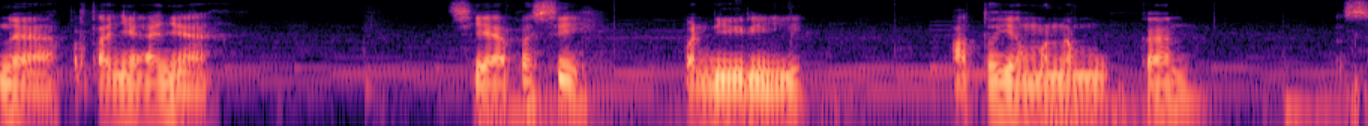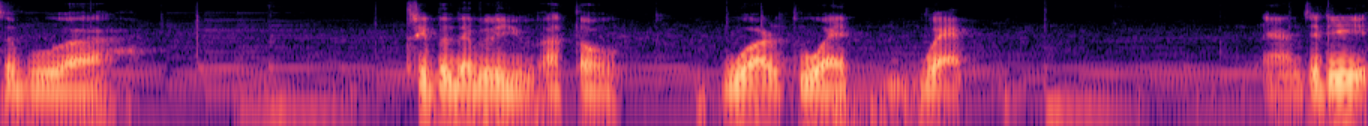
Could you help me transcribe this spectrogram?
Nah, pertanyaannya, siapa sih pendiri atau yang menemukan sebuah triple W atau World Wide Web? Nah, jadi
